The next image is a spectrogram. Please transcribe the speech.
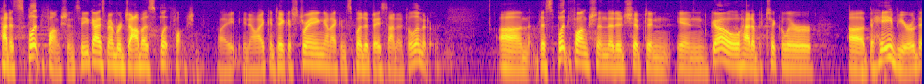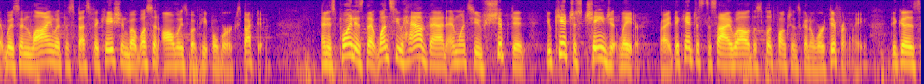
had a split function. So you guys remember Java's split function, right? You know, I can take a string and I can split it based on a delimiter. Um, the split function that had shipped in, in Go had a particular uh, behavior that was in line with the specification, but wasn't always what people were expecting. And his point is that once you have that and once you've shipped it, you can't just change it later, right? They can't just decide, well, the split function's gonna work differently. Because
